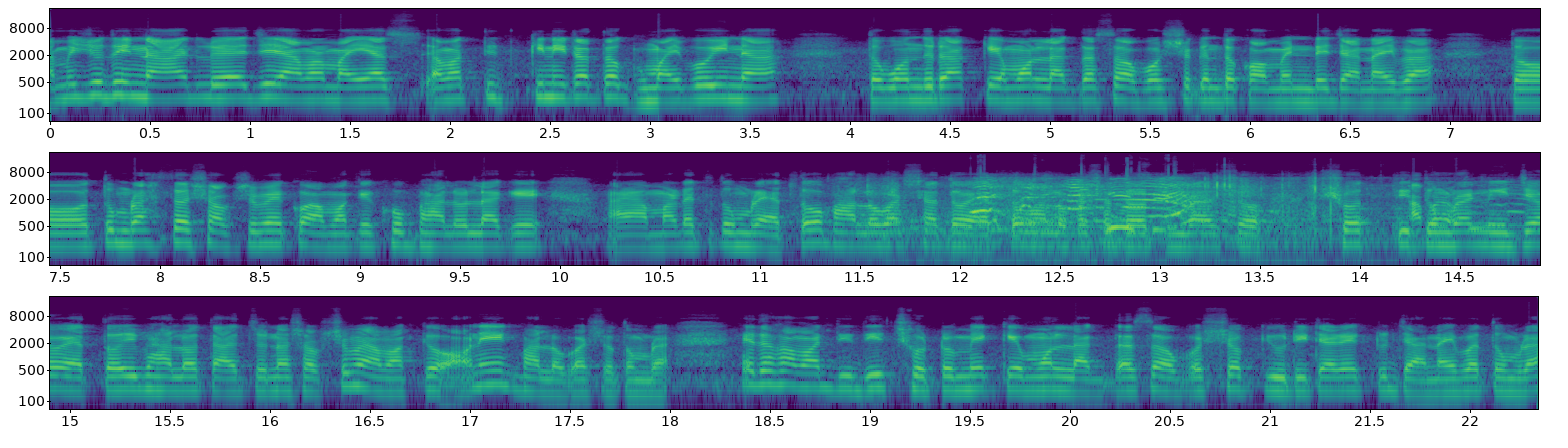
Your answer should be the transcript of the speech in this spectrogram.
আমি যদি না লয়ে যে আমার মাইয়া, আমার তিতকিনিটা তো ঘুমাইবই না। তো বন্ধুরা কেমন লাগতেছে অবশ্যই কিন্তু কমেন্টে জানাইবা। তো তোমরা তো সবসময় কো আমাকে খুব ভালো লাগে। আর আমার তো তোমরা এত ভালোবাসা দাও এত ভালোবাসা দাও তোমরা সত্যি তোমরা নিজেও এতই ভালো তার জন্য সবসময় আমাকে অনেক ভালোবাসো তোমরা। এই দেখো আমার দিদির ছোট মেয়ে কেমন লাগতেছে অবশ্য কিউটিটারে একটু জানাইবা তোমরা।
